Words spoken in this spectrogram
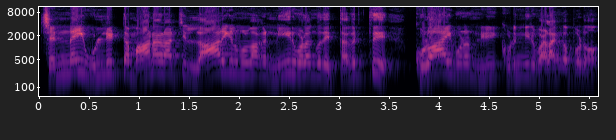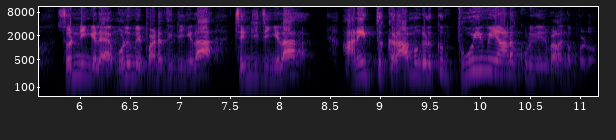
சென்னை உள்ளிட்ட மாநகராட்சி லாரிகள் மூலமாக நீர் வழங்குவதை தவிர்த்து குழாய் மூலம் நீர் குடிநீர் வழங்கப்படும். சொன்னீங்களே முழுமைப்படுத்திட்டீங்களா செஞ்சிட்டீங்களா? அனைத்து கிராமங்களுக்கும் தூய்மையான குடிநீர் வழங்கப்படும்.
